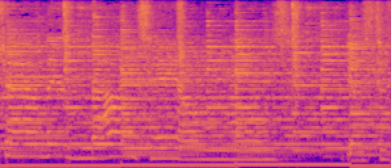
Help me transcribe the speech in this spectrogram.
traveling mountain moons just to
